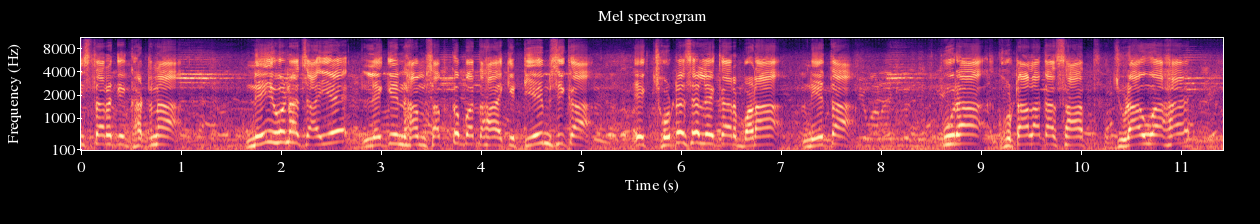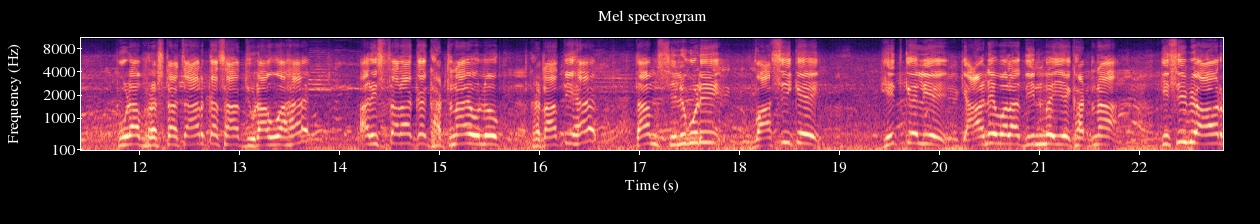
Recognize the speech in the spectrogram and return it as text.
इस तरह की घटना नहीं होना चाहिए। लेकिन हम सबको पता है कि टीएमसी का एक छोटे से लेकर बड़ा नेता पूरा घोटाला का साथ जुड़ा हुआ है, पूरा भ्रष्टाचार का साथ जुड़ा हुआ है। और इस तरह के घटनाएँ वो लोग घटाती है। तो हम सिलीगुड़ी वासी के हित के लिए कि आने वाला दिन में ये घटना किसी भी और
